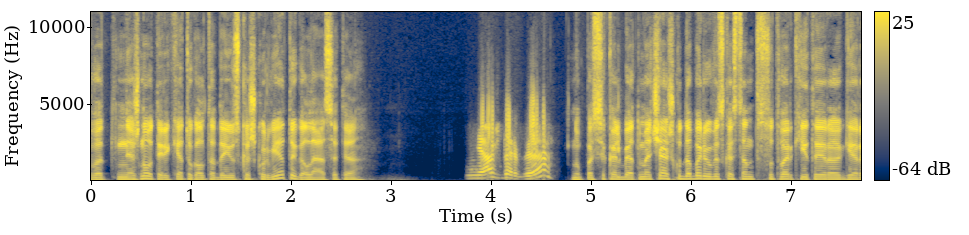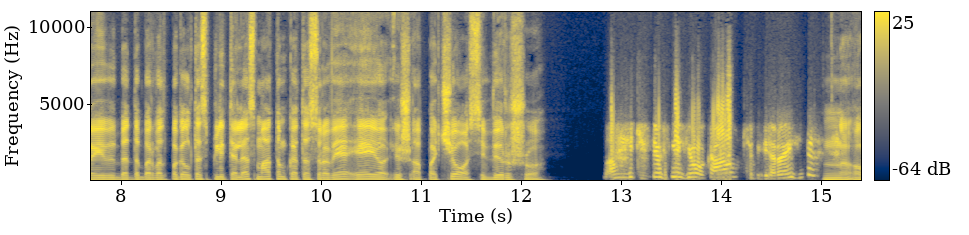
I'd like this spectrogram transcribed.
vat, nežinau, tai reikėtų gal tada jūs kažkur vietoj gal esate. Ne, aš darbe. Nu, pasikalbėtume. Čia, aišku, dabar jau viskas ten sutvarkyta yra gerai, bet dabar vat, pagal tas plyteles matom, kad tas rovė ėjo iš apačios į viršų. Ai, jūs nejuokaukit, gerai. Nu, o,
